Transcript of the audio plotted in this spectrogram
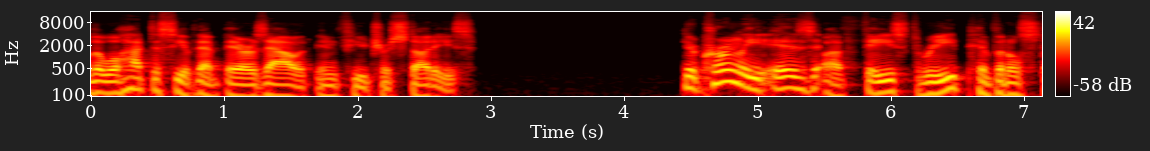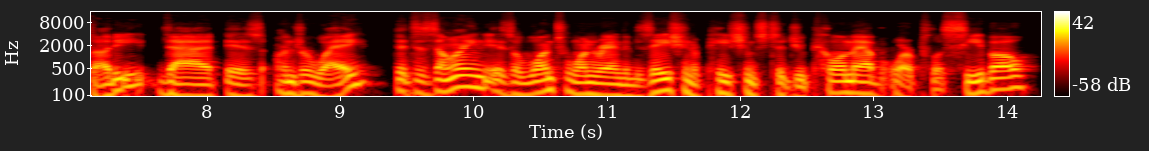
although we'll have to see if that bears out in future studies. There currently is a phase three pivotal study that is underway. The design is a one to one randomization of patients to dupilumab or placebo.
